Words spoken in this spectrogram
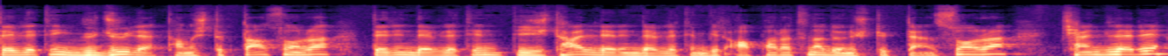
devletin gücüyle tanıştıktan sonra derin devletin, dijital derin devletin bir aparatına dönüştükten sonra kendileri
